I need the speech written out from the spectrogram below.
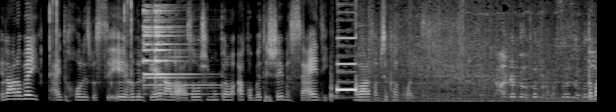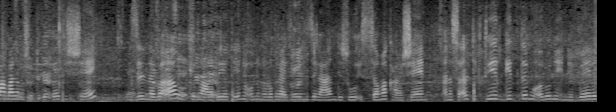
العربية. عادي خالص بس إيه الراجل كان على أعصابه عشان ممكن أوقع كوباية الشاي بس عادي. أنا بعرف أمسكها كويس. طبعا بعد ما شربت كوباية الشاي نزلنا بقى وركبنا العربيه تاني قلنا إن الراجل عايزين ننزل عند سوق السمك علشان أنا سألت كتير جدا وقالوا لي إن بارة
